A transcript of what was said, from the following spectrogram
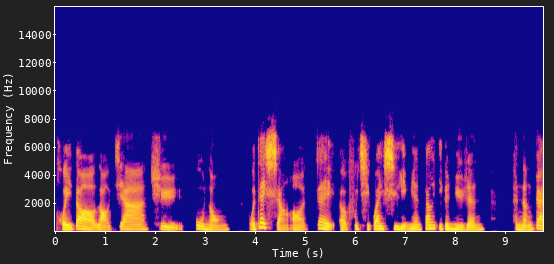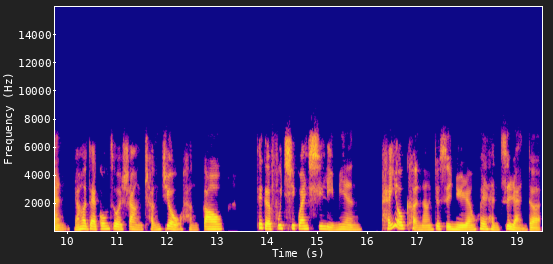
回到老家去务农。我在想啊，在呃夫妻关系里面，当一个女人很能干，然后在工作上成就很高，这个夫妻关系里面很有可能就是女人会很自然的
